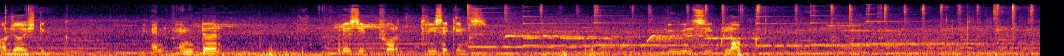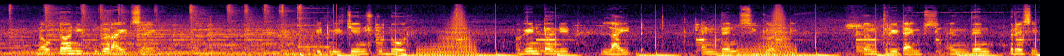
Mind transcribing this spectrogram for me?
or joystick and enter press it for 3 seconds you will see clock now turn it to the right side it will change to door. Again turn it light and then security. Turn three times and then press it.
